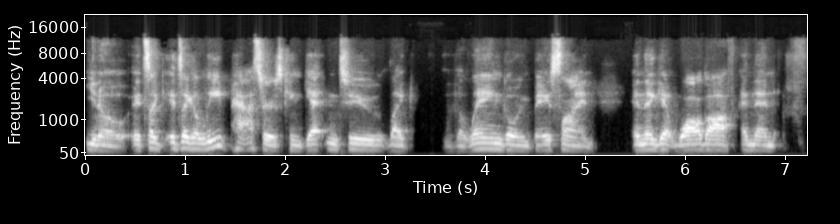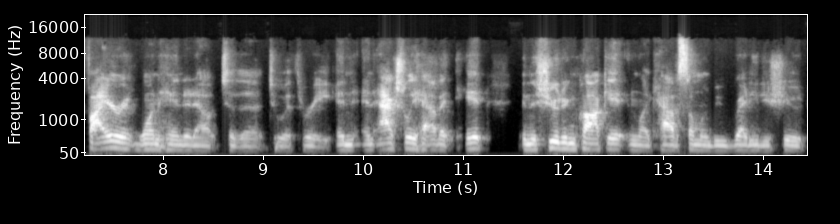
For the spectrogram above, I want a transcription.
you know it's like it's like elite passers can get into like the lane going baseline and then get walled off and then fire it one handed out to the to a three and and actually have it hit in the shooting pocket and like have someone be ready to shoot.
